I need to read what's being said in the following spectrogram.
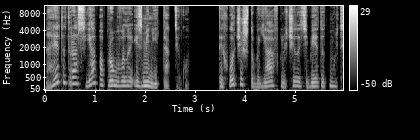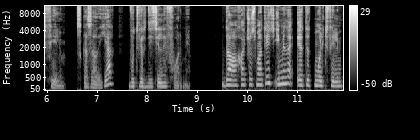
На этот раз я попробовала изменить тактику. «Ты хочешь, чтобы я включила тебе этот мультфильм?» — сказала я в утвердительной форме. Да, хочу смотреть именно этот мультфильм,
